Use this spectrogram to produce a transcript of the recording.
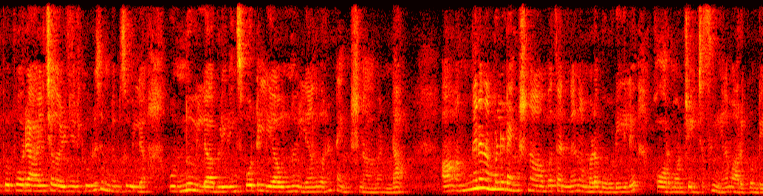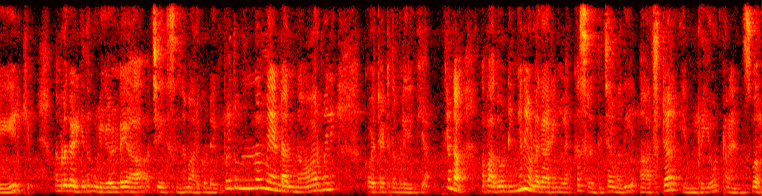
ഇപ്പോൾ ഇപ്പോൾ ഒരാഴ്ച കഴിഞ്ഞ് എനിക്ക് ഒരു സിംറ്റംസും ഇല്ല. ഒന്നുമില്ല. ബ്ലീഡിങ് സ്പോട്ടില്ല ഒന്നുമില്ല എന്ന് പറഞ്ഞാൽ ടെൻഷൻ ആവണ്ട. അങ്ങനെ നമ്മൾ ടെൻഷൻ ആകുമ്പോൾ തന്നെ നമ്മുടെ ബോഡിയിൽ ഹോർമോൺ ചേഞ്ചസ് ഇങ്ങനെ മാറിക്കൊണ്ടേയിരിക്കും. നമ്മൾ കഴിക്കുന്ന ഗുളികളുടെ ആ ചേഞ്ചസ് ഇങ്ങനെ മാറിക്കൊണ്ടേയിരിക്കും. അപ്പോൾ ഇതൊന്നും വേണ്ട നോർമലി കോട്ടായിട്ട് നമ്മൾ ഇരിക്കുക. കണ്ടോ? അപ്പോൾ അതുകൊണ്ട് ഇങ്ങനെയുള്ള കാര്യങ്ങളൊക്കെ ശ്രദ്ധിച്ചാൽ മതി. ആഫ്റ്റർ എംബ്രിയോ ട്രാൻസ്ഫർ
